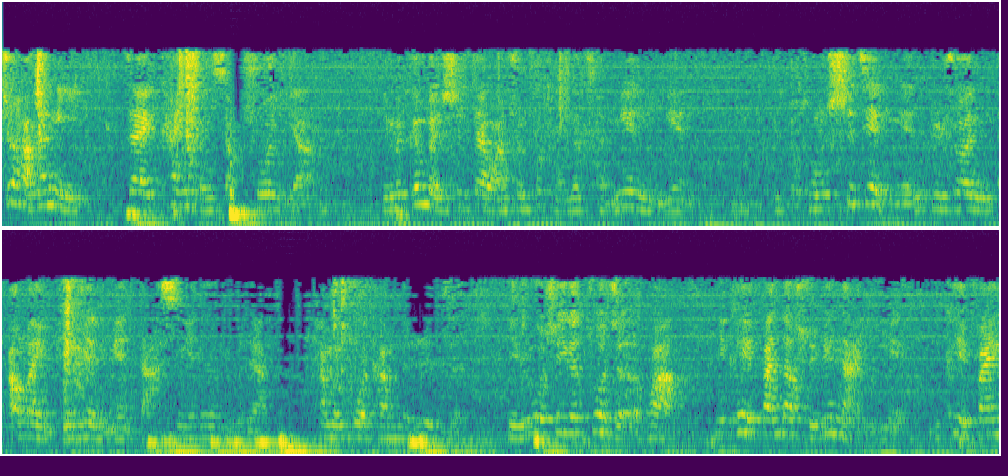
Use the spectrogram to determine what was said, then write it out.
就好像你在看一本小说一样，你们根本是在完全不同的层面里面，不同世界里面。比如说你《傲慢与偏见》里面，达西那个女的，他们过他们的日子。你如果是一个作者的话，你可以翻到随便哪一页，你可以翻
